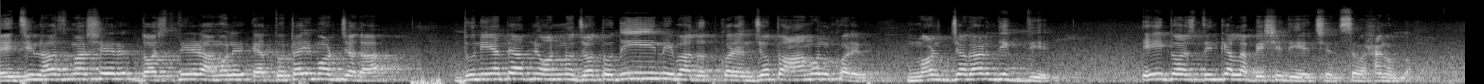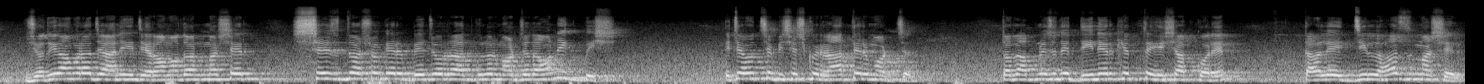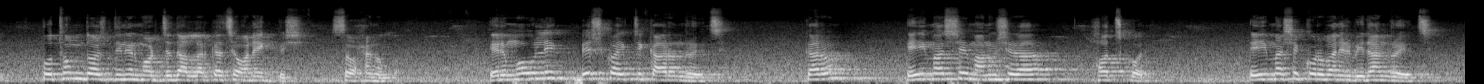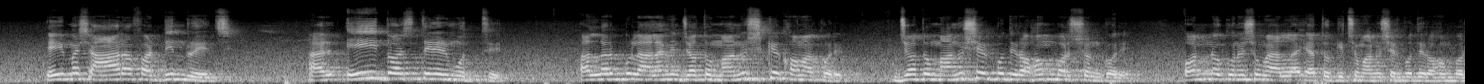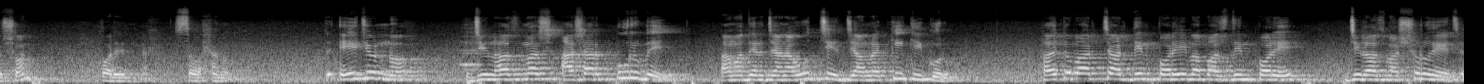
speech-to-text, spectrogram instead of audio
এই জিলহজ মাসের দশ দিনের আমলের এতটাই মর্যাদা, দুনিয়াতে আপনি অন্য যত দিন ইবাদত করেন, যত আমল করেন, মর্যাদার দিক দিয়ে এই দশ দিনকে আল্লাহ বেশি দিয়েছেন সোহানুল্লাহ যদিও আমরা জানি যে রমাদান মাসের শেষ দশকের বেজর রাতগুলোর মর্যাদা অনেক বেশি। এটা হচ্ছে বিশেষ করে রাতের মর্যাদা। তবে আপনি যদি দিনের ক্ষেত্রে হিসাব করেন, তাহলে এই জিলহজ মাসের প্রথম দশ দিনের মর্যাদা আল্লাহর কাছে অনেক বেশি সোহানুল্লাহ এর মৌলিক বেশ কয়েকটি কারণ রয়েছে। কারণ, এই মাসে মানুষেরা হজ করে, এই মাসে কোরবানির বিধান রয়েছে, এই মাসে আরাফার দিন রয়েছে, আর এই দশ দিনের মধ্যে আল্লাহ রব্বুল আলমী যত মানুষকে ক্ষমা করে, যত মানুষের প্রতি রহম বর্ষণ করে, অন্য কোনো সময় আল্লাহ এত কিছু মানুষের প্রতি রহম বর্ষণ করেন না সোহান তো এই জন্য জিলহজ মাস আসার পূর্বেই আমাদের জানা উচিত যে আমরা কি কি করব। হয়তো বা চার দিন পরেই বা পাঁচ দিন পরে জিলহজ মাস শুরু হয়েছে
